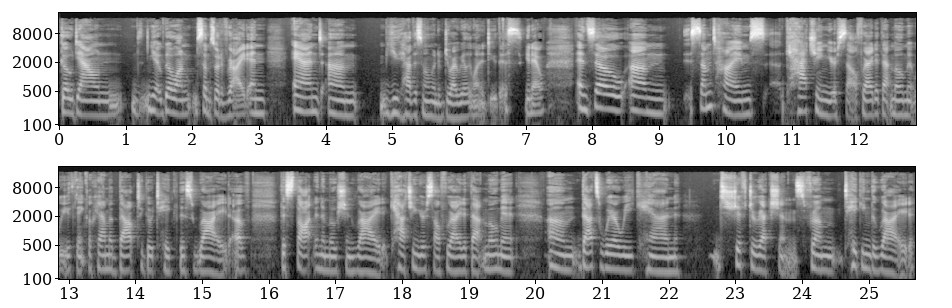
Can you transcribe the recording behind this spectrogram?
go down you know go on some sort of ride. And and um you have this moment of do i really want to do this? you know? And so um sometimes catching yourself right at that moment where you think, okay, I'm about to go take this ride of this thought and emotion ride, catching yourself right at that moment, um, that's where we can shift directions from taking the ride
